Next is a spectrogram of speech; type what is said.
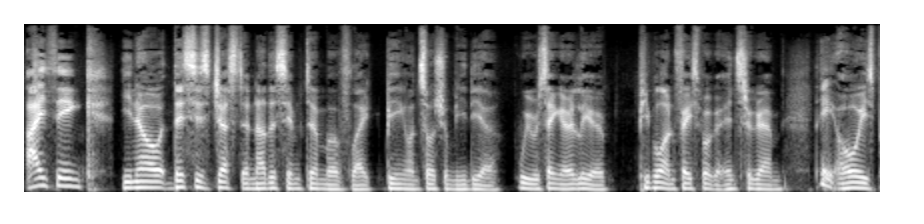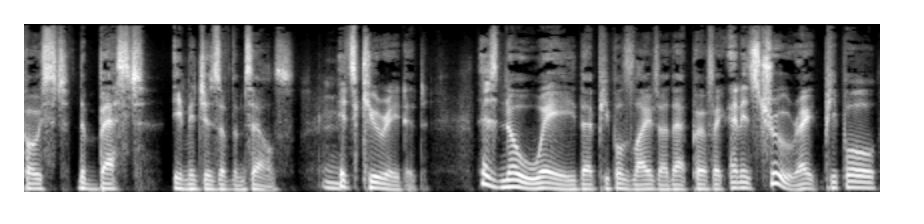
I think, you know, this is just another symptom of like being on social media. We were saying earlier, people on Facebook or Instagram, they always post the best images of themselves. It's curated. There's no way that people's lives are that perfect. And it's true, right? People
